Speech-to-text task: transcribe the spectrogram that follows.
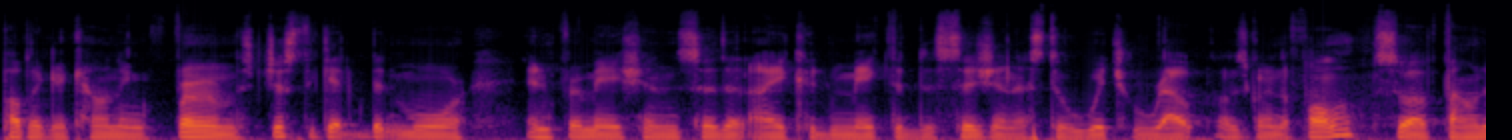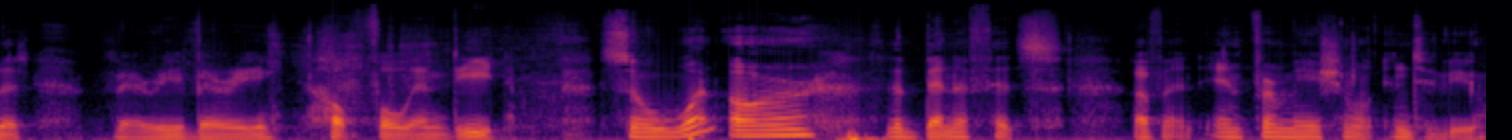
public accounting firms, just to get a bit more information so that I could make the decision as to which route I was going to follow. So I found it very, very helpful indeed. So, what are the benefits of an informational interview?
